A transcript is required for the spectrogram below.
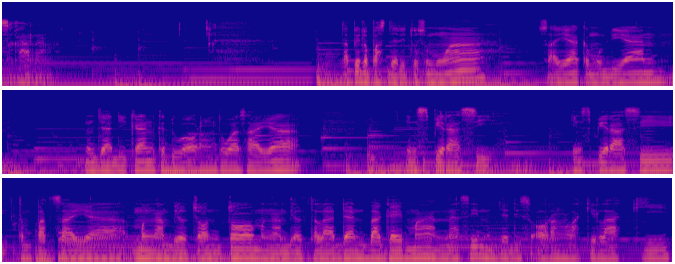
sekarang. Tapi lepas dari itu semua, saya kemudian menjadikan kedua orang tua saya inspirasi. Inspirasi tempat saya mengambil contoh, mengambil teladan bagaimana sih menjadi seorang laki-laki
